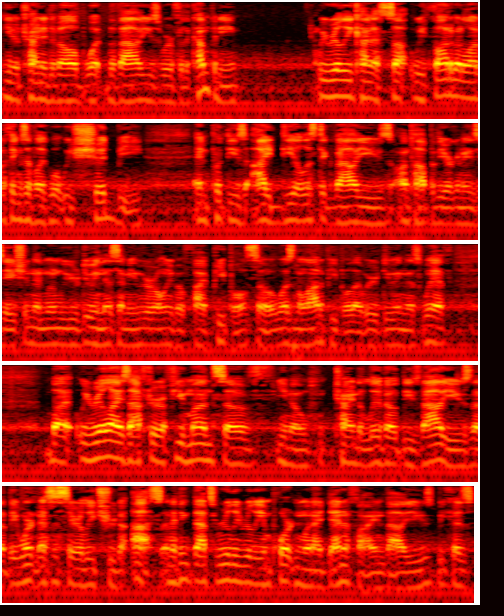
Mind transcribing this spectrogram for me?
you know, trying to develop what the values were for the company, we really kind of we thought about a lot of things of like what we should be. And put these idealistic values on top of the organization. And when we were doing this, I mean, we were only about five people, so it wasn't a lot of people that we were doing this with. But we realized after a few months of, you know, trying to live out these values that they weren't necessarily true to us. And I think that's really, really important when identifying values because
